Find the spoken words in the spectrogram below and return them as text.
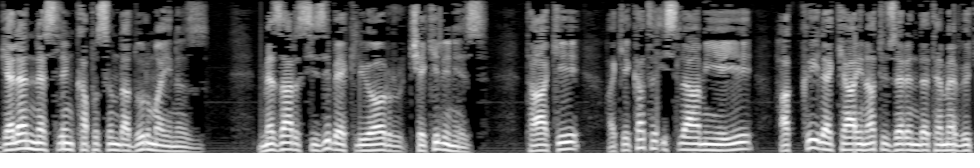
Gelen neslin kapısında durmayınız. Mezar sizi bekliyor, çekiliniz. Ta ki hakikat-ı İslamiyeyi hakkıyla kainat üzerinde temevvüç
